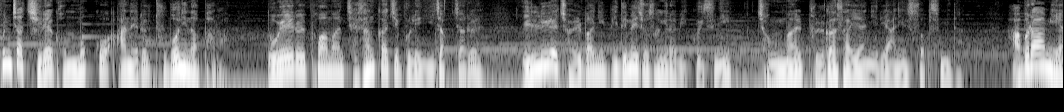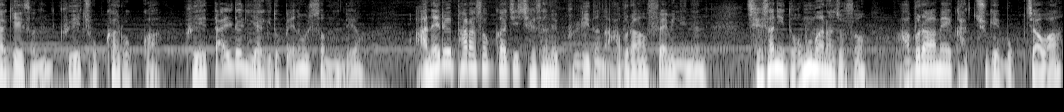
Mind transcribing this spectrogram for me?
혼자 지레 겁먹고 아내를 두 번이나 팔아 노예를 포함한 재산까지 불린 이 작자를 인류의 절반이 믿음의 조상이라 믿고 있으니 정말 불가사의한 일이 아닐 수 없습니다. 아브라함 이야기에서는 그의 조카 롯과 그의 딸들 이야기도 빼놓을 수 없는데요. 아내를 팔아서까지 재산을 불리던 아브라함 패밀리는 재산이 너무 많아져서 아브라함의 가축의 목자와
